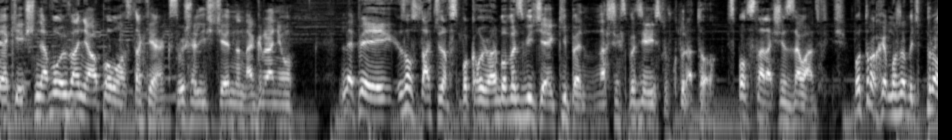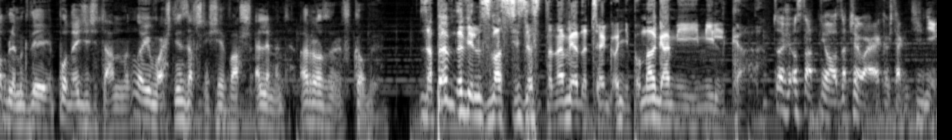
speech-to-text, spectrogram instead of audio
jakieś nawoływania o pomoc, takie jak słyszeliście na nagraniu, Lepiej zostawcie to w spokoju albo wezwijcie ekipę naszych specjalistów, która to postara się załatwić. Bo trochę może być problem, gdy podejdziecie tam, no i właśnie zacznie się wasz element rozrywkowy. Zapewne wielu z was się zastanawia, dlaczego nie pomaga mi Milka. Coś ostatnio zaczęła jakoś tak dziwnie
